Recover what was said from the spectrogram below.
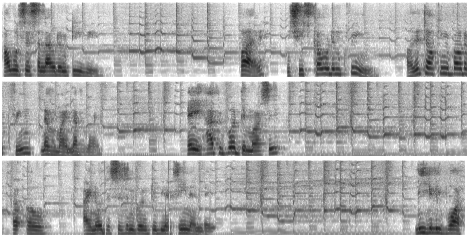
How was this allowed on TV? Why? And she's covered in cream. Are they talking about a cream? Never mind, never mind. Hey, happy birthday, Marcy. Uh oh. I know this isn't going to be a clean ending. Legally what?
